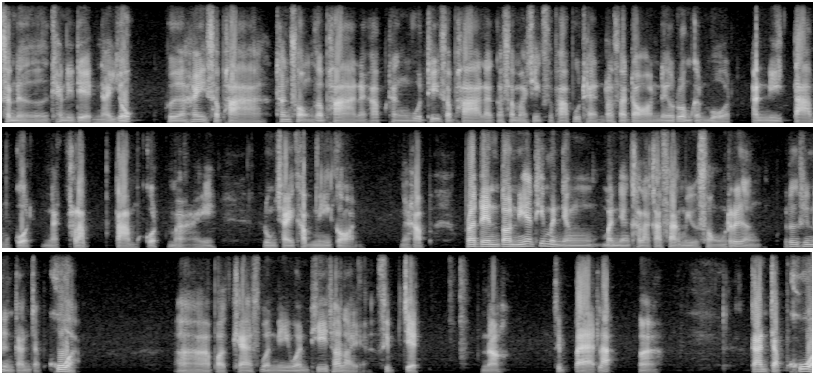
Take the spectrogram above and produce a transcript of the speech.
เสนอแคนดิเดตนายกเพื่อให้สภาทั้งสองสภานะครับ ทั้งวุฒิสภาและก็สมาชิกสภาผู้แทนราษฎรได้ร่วมกันโหวตอันนี้ตามกฎนะครับ ตามกฎหมาย ลุงใช้คำนี้ก่อนนะครับ ประเด็นตอนนี้ที่มันยังมันยังคาราคาซังมีอยู่สองเรื่อง เรื่องที่หนึ่งการจับขั้วอ่าพอดแคสต์วันนี้วันที่เท่าไหร่อะสิบเจ็ดเนาะสิบแปดละอ่า การจับขั้ว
